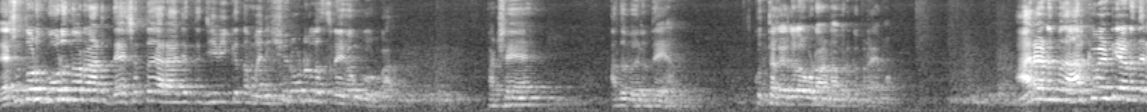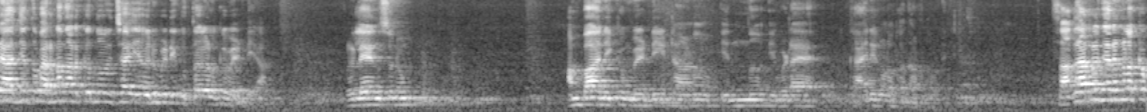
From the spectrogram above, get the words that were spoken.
ദേശത്തോട് കൂറെന്ന് പറഞ്ഞാൽ ദേശത്ത് രാജ്യത്ത് ജീവിക്കുന്ന മനുഷ്യരോടുള്ള സ്നേഹം കൂറുക. പക്ഷേ അത് വെറുതെയാണ്. കുത്തകകളോടാണ് അവർക്ക് പ്രേമം. ആരാണെന്ന് ആർക്ക് വേണ്ടിയാണെന്ന് രാജ്യത്ത് ഭരണം നടക്കുന്നത് വെച്ചാൽ ഒരു പിടി കുത്തകൾക്ക് വേണ്ടിയാണ്. റിലയൻസിനും അംബാനിക്കും വേണ്ടിയിട്ടാണ് ഇന്ന് ഇവിടെ കാര്യങ്ങളൊക്കെ നടന്നുകൊണ്ടിരിക്കുന്നത്. സാധാരണ ജനങ്ങളൊക്കെ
